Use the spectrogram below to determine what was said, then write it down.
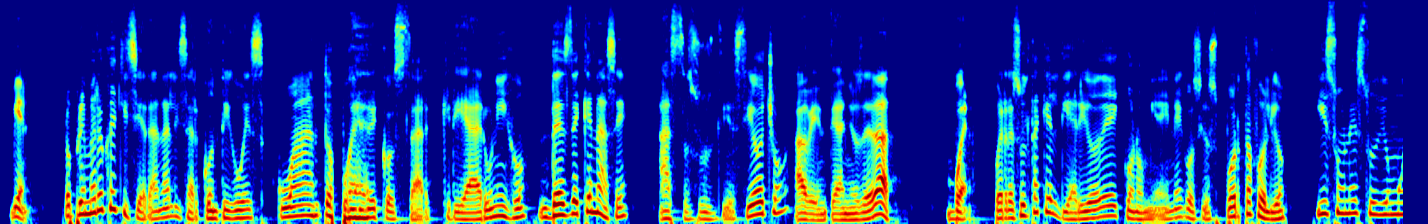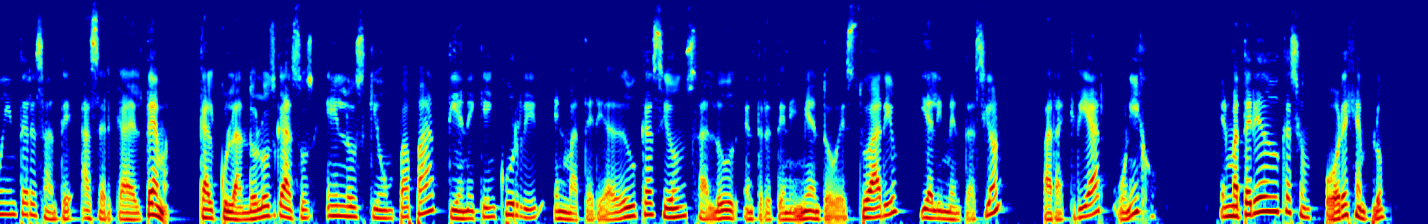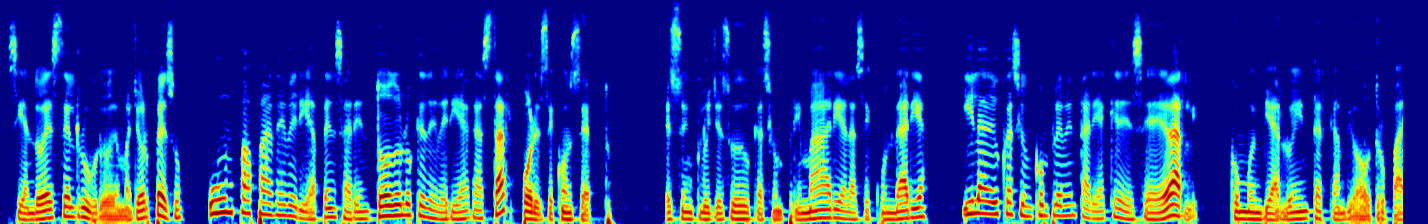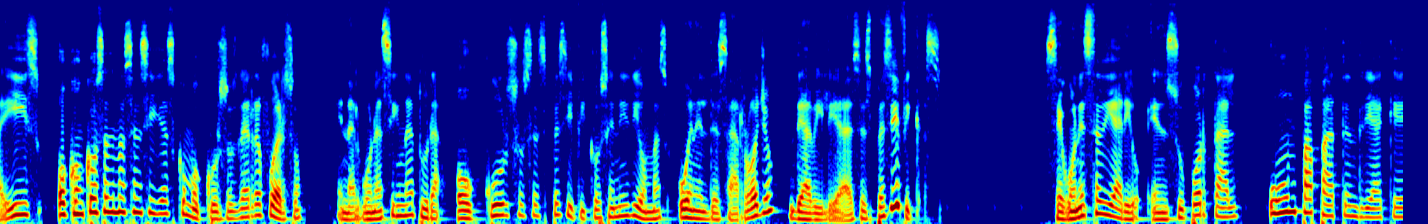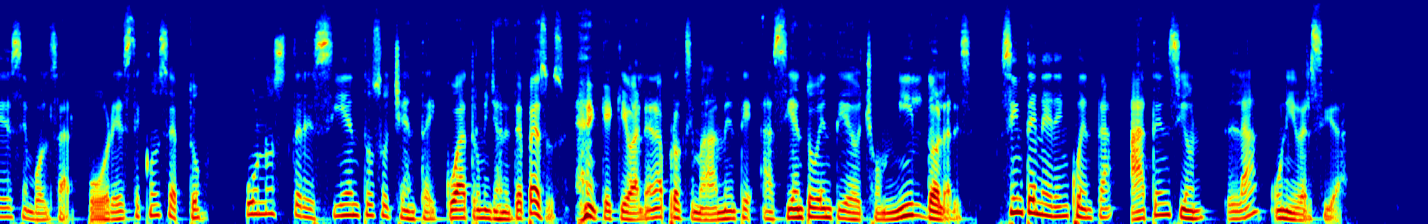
Bien, lo primero que quisiera analizar contigo es cuánto puede costar criar un hijo desde que nace hasta sus 18 a 20 años de edad. Bueno, pues resulta que el diario de Economía y Negocios Portafolio hizo un estudio muy interesante acerca del tema calculando los gastos en los que un papá tiene que incurrir en materia de educación, salud, entretenimiento, vestuario y alimentación para criar un hijo. En materia de educación, por ejemplo, siendo este el rubro de mayor peso, un papá debería pensar en todo lo que debería gastar por ese concepto. Esto incluye su educación primaria, la secundaria y la educación complementaria que desee darle, como enviarlo de intercambio a otro país o con cosas más sencillas como cursos de refuerzo en alguna asignatura o cursos específicos en idiomas o en el desarrollo de habilidades específicas. Según este diario, en su portal, un papá tendría que desembolsar por este concepto unos 384 millones de pesos, que equivalen aproximadamente a 128 mil dólares, sin tener en cuenta, atención, la universidad.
